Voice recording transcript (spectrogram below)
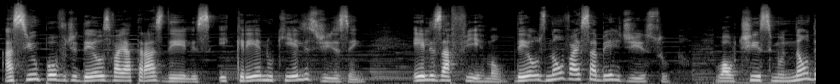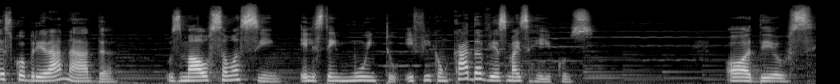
Assim o povo de Deus vai atrás deles e crê no que eles dizem. Eles afirmam: Deus não vai saber disso. O Altíssimo não descobrirá nada. Os maus são assim, eles têm muito e ficam cada vez mais ricos. Ó oh Deus,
